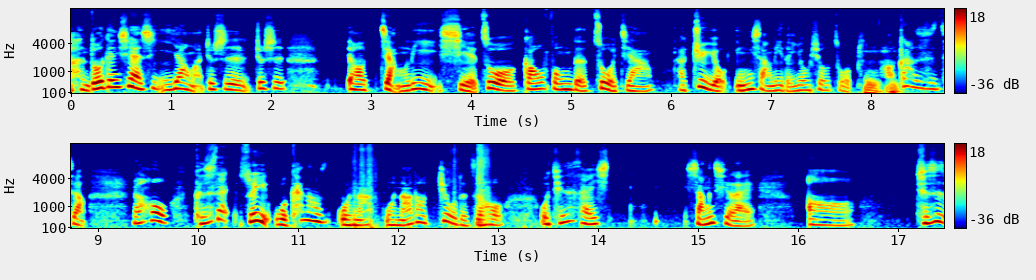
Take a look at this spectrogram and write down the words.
很多跟现在是一样嘛，就是就是要奖励写作高峰的作家，啊具有影响力的优秀作品，好，大致是这样。然后，可是，在所以我看到我拿我拿到旧的之后，我其实才想起来啊。呃其实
